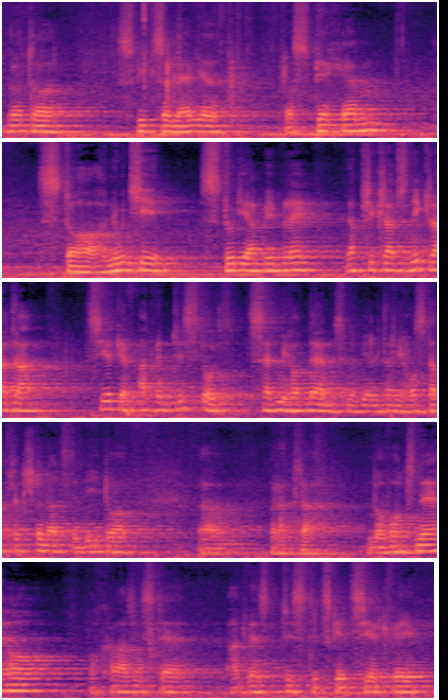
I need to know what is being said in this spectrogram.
bylo to s víceméně prospěchem z toho hnutí studia Bible. Například vznikla ta církev adventistů sedmiho dne. My jsme měli tady hosta před 14 dní, to uh, bratra Novotného, pochází z té adventistické církvy.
